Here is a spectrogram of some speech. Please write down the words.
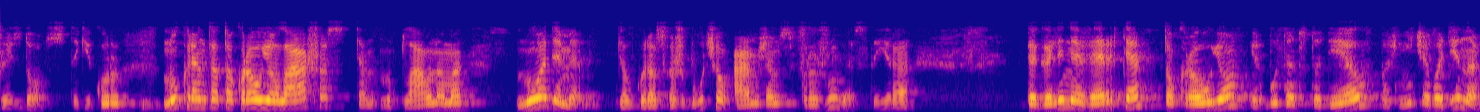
žaizdos. Taigi, kur nukrenta to kraujo lašas, ten nuplaunama nuodėmė, dėl kurios aš būčiau amžiams pražuvęs. Tai yra begalinę vertę to kraujo ir būtent todėl bažnyčia vadina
